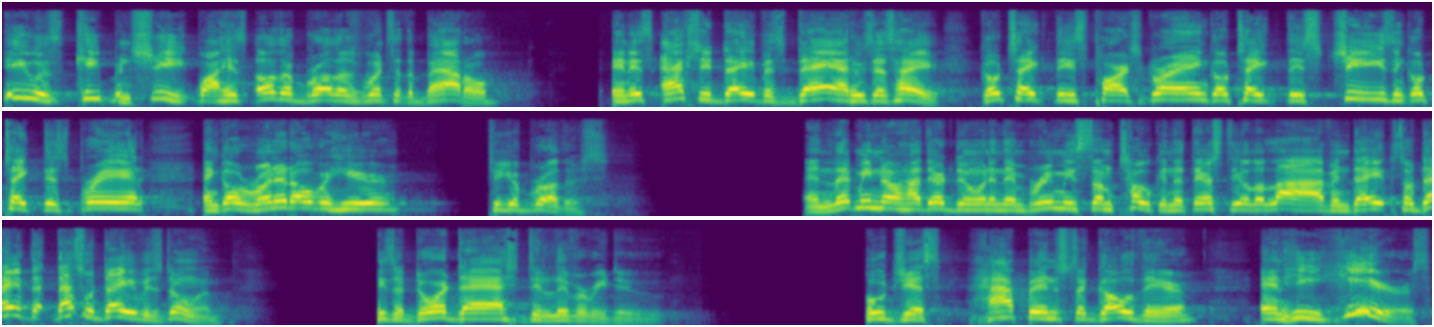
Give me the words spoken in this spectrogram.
He was keeping sheep while his other brothers went to the battle and it's actually David's dad who says, Hey, go take these parched grain, go take this cheese, and go take this bread, and go run it over here to your brothers. and let me know how they're doing and then bring me some token that they're still alive. And Dave, so Dave, that's what Dave is doing. He's a DoorDash delivery dude who just happens to go there and he hears,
